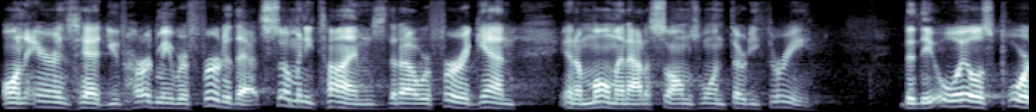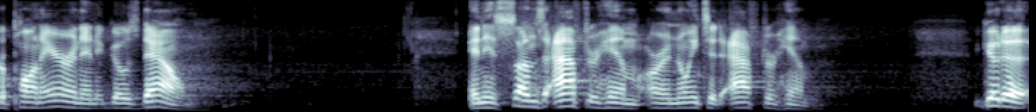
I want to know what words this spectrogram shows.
on Aaron's head. You've heard me refer to that so many times that I'll refer again in a moment out of Psalms 133. That the oil is poured upon Aaron and it goes down. And his sons after him are anointed after him. Go to,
